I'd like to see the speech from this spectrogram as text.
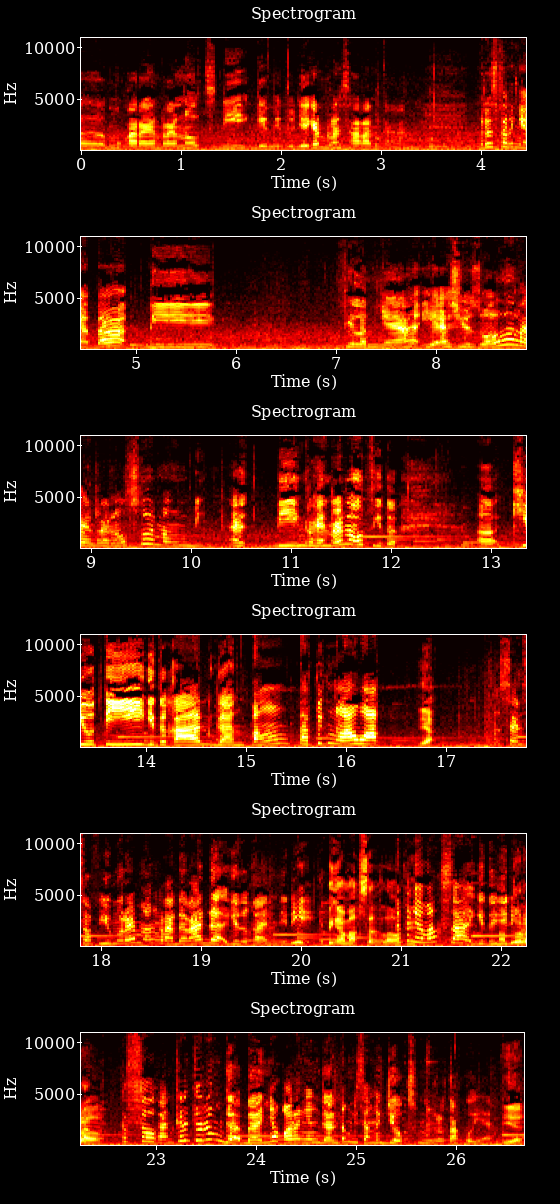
eh, muka Ryan Reynolds di game itu. Jadi kan penasaran kan. Terus ternyata di filmnya ya as usual lah Ryan Reynolds tuh emang bi- eh, being Ryan Reynolds gitu. Eh, cutie gitu kan, ganteng tapi ngelawak Ya, sense of humornya emang rada-rada gitu kan jadi tapi nggak maksa tapi lawannya. nggak maksa gitu jadi Natural. emang kesel kan kan karena nggak banyak orang yang ganteng bisa ngejokes menurut aku ya Iya.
